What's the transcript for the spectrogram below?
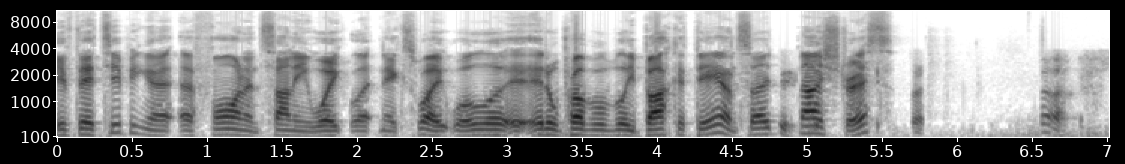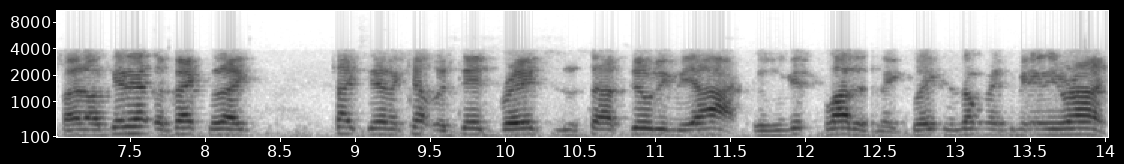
if they're tipping a, a fine and sunny week next week, well, uh, it'll probably buck it down. So no stress. Mate, I'll get out the back today, take down a couple of dead branches and start building the ark because we'll get flooded next week. There's not meant to be any rain.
